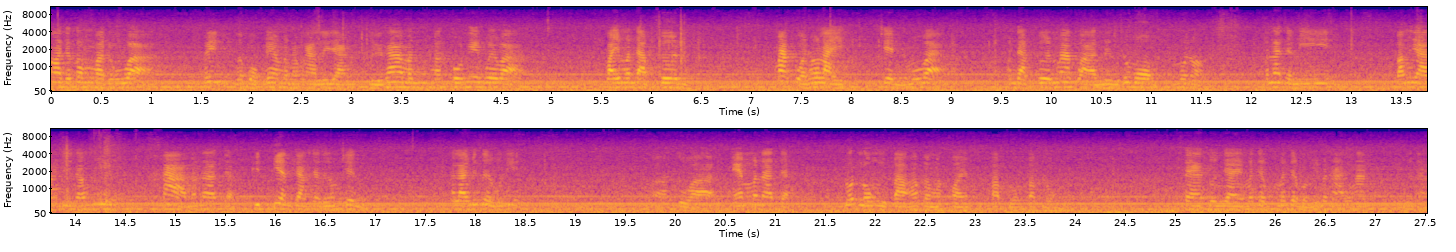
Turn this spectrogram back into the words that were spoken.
อาจจะต้องมาดูว่าเฮ้ยระบบเนี่ยมันทำงานหรือยัง หรือถ้ามันมันโคเทกไว้ว่า ไฟมันดับเกินมากกว่าเท่าไหร่ เช่นสมมติว่า มันดับเกินมากกว่าหนึ่งชั่วโมงสมมติเนาะมันน่าจะมีบางอย่างที่ทำให้ค่ามันอาจะผิดเพี้ยนจากจากเดิมเช่น อะไรไม่เจอพวกนี้ตัวแอมมันอาจะ ลดลงหรือเปล่าครับก็มาคอยปรับลงปรับลง แต่ส่วนใหญ่มันจะมันจะแบบมีปัญหาตรงนั้นมีปัญหา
